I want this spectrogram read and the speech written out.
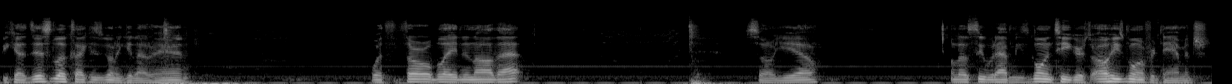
Because this looks like he's going to get out of hand with the Thoroughblade and all that. So yeah. Let's see what happens. He's going Tigers. Oh, he's going for damage.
